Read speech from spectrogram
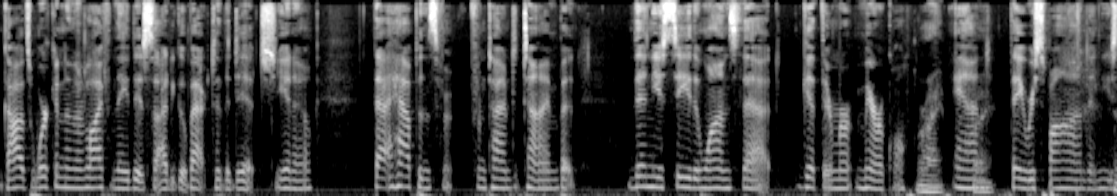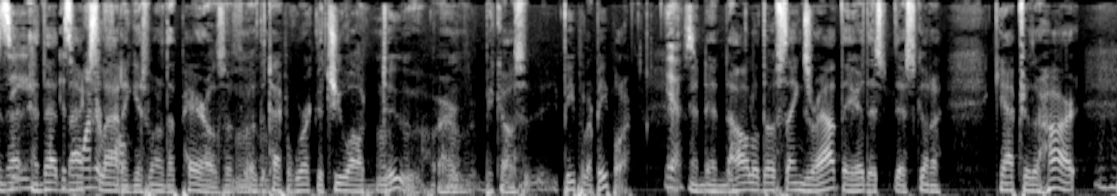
god's working in their life and they decide to go back to the ditch you know that happens from, from time to time but then you see the ones that get their miracle Right, and right. they respond and you And see that, and that it's backsliding wonderful. is one of the perils of, of the type of work that you all do, or because people are people. Yes. And and all of those things are out there that's that's going to capture their heart, Mm-hmm.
